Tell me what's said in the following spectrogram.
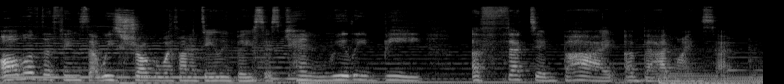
All of the things that we struggle with on a daily basis can really be affected by a bad mindset.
